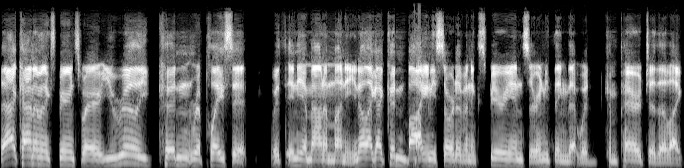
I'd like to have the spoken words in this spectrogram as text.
that kind of an experience where you really couldn't replace it with any amount of money. You know, like I couldn't buy any sort of an experience or anything that would compare to the like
